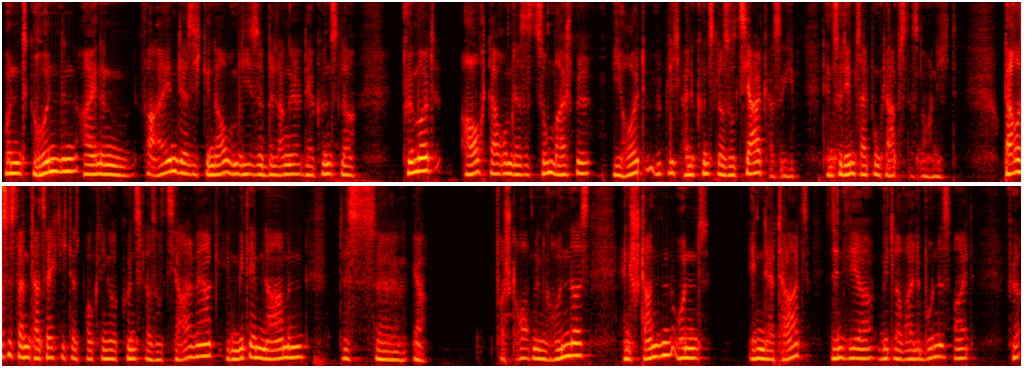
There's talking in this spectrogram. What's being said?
und gründen einen Verein, der sich genau um diese Belange der Künstler kümmert. Auch darum, dass es zum Beispiel, wie heute üblich, eine Künstlersozialkasse gibt. Denn zu dem Zeitpunkt gab es das noch nicht. Daraus ist dann tatsächlich das Bauklinger Künstlersozialwerk eben mit dem Namen des äh, ja, verstorbenen Gründers entstanden und in der Tat sind wir mittlerweile bundesweit für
